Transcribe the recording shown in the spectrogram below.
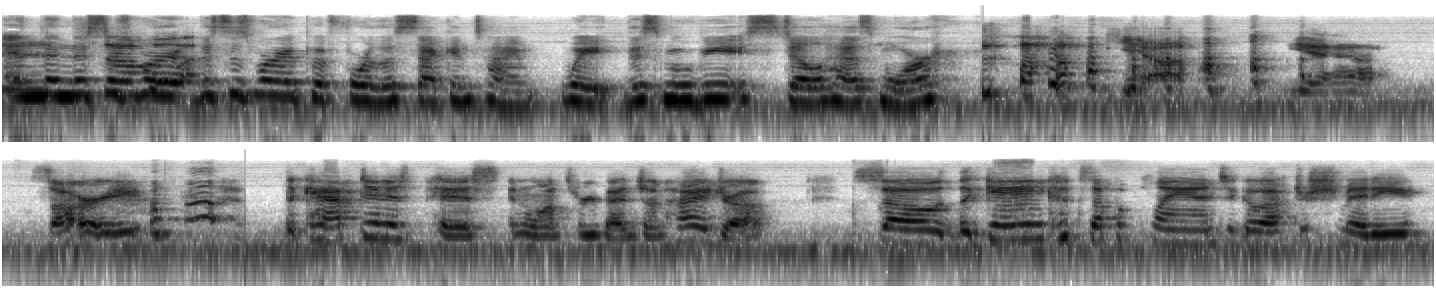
And then this is where this is where I put for the second time. Wait, this movie still has more. yeah. yeah. Sorry. the captain is pissed and wants revenge on Hydra. So the gang cooks up a plan to go after Schmitty.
